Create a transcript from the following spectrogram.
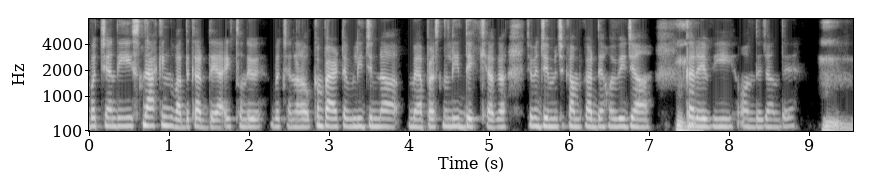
ਬੱਚਿਆਂ ਦੀ ਸਨੈਕਿੰਗ ਵੱਧ ਕਰਦੇ ਆ ਇੱਥੋਂ ਦੇ ਬੱਚਿਆਂ ਨਾਲੋਂ ਕੰਪੈਰੀਟਿਵਲੀ ਜਿੰਨਾ ਮੈਂ ਪਰਸਨਲੀ ਦੇਖਿਆਗਾ ਜਿਵੇਂ ਜਿਮ 'ਚ ਕੰਮ ਕਰਦੇ ਹੋਏ ਵੀ ਜਾਂ। ਘਰੇ ਵੀ ਆਉਂਦੇ ਜਾਂਦੇ ਹਮ।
